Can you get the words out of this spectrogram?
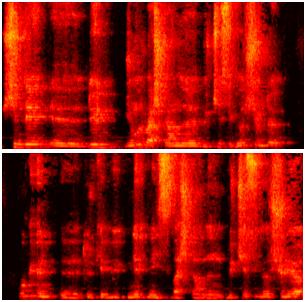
Şimdi e, dün Cumhurbaşkanlığı bütçesi görüşüldü. Bugün e, Türkiye Büyük Millet Meclisi Başkanlığı'nın bütçesi görüşülüyor.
